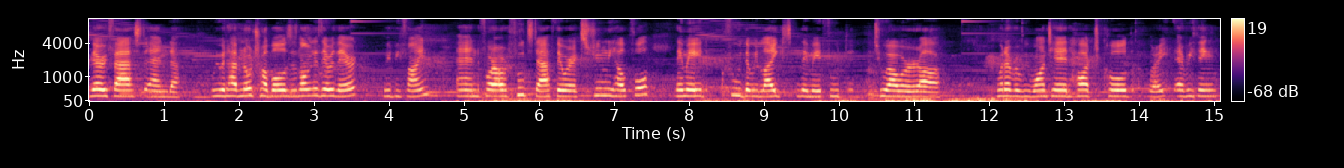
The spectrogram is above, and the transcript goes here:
very fast and uh, we would have no troubles. As long as they were there, we'd be fine. And for our food staff, they were extremely helpful. They made food that we liked. They made food to our uh, whatever we wanted, hot, cold, right? Everything,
